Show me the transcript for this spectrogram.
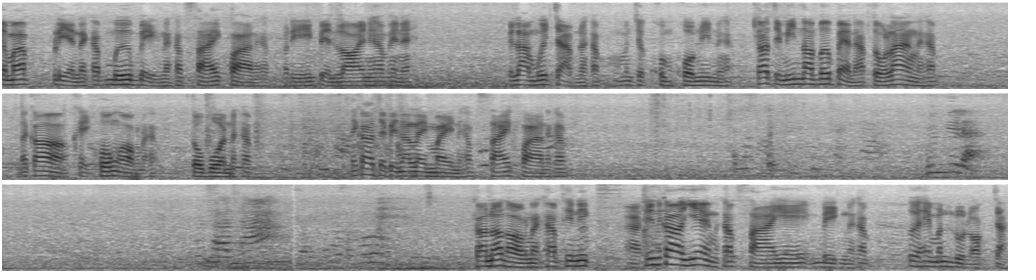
จะมาเปลี่ยนนะครับมือเบรกนะครับซ้ายขวานะครับพอดีเปลี่ยนรอยนะครับเห็นไหมเวลามือจับนะครับมันจะคมๆนิดนึงครับก็จะมีน็อตเบอร์แปดนะครับตัวล่างนะครับ แล้วก็ไขโค้งออกนะครับ ตัวบนนะครับนี่ก็จะเป็นอะไรใหม่นะครับ ซ้ายขวานะครับมึงนี่แหละก็น็อตออกนะครับ ที่นี่อ่าที่นี่ก็แยกนะครับซ้ายเบรกนะครับ เพื่อให้มันหลุดออกจาก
